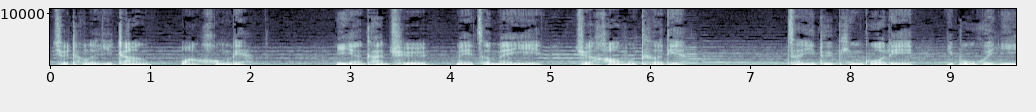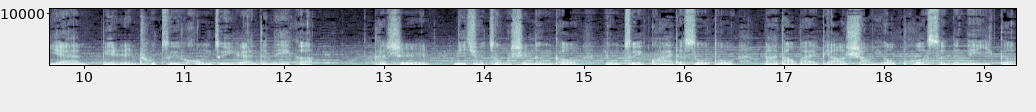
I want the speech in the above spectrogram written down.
却成了一张网红脸，一眼看去美则美矣，却毫无特点。在一堆苹果里，你不会一眼辨认出最红最圆的那个，可是你却总是能够用最快的速度拿到外表稍有破损的那一个。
